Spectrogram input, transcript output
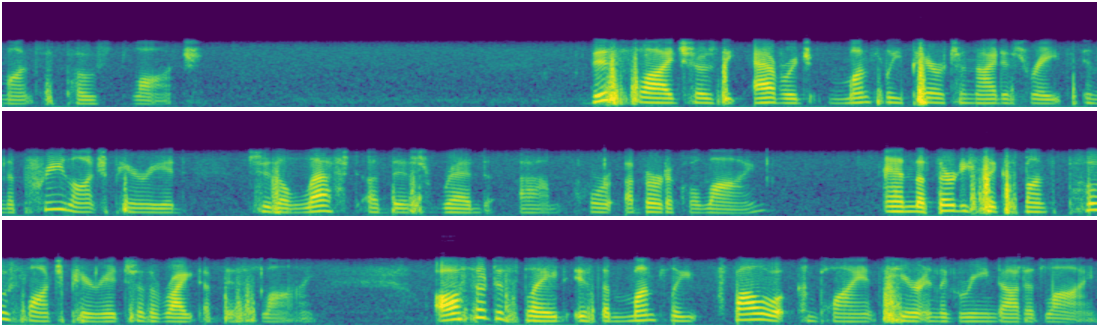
months post launch. This slide shows the average monthly peritonitis rates in the pre launch period to the left of this red um, vertical line, and the 36 month post launch period to the right of this line. Also displayed is the monthly follow up compliance here in the green dotted line.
